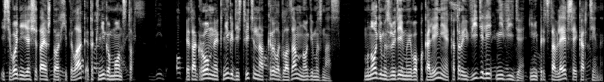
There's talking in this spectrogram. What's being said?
И сегодня я считаю, что «Архипелаг» — это книга-монстр. Эта огромная книга действительно открыла глаза многим из нас. Многим из людей моего поколения, которые видели, не видя и не представляя всей картины.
